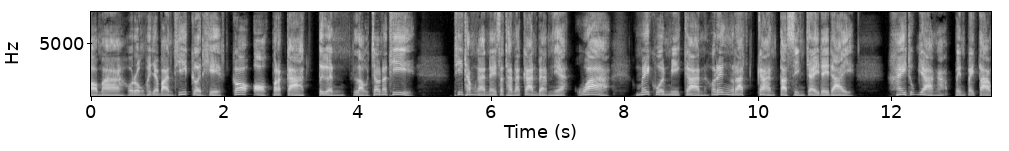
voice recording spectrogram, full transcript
ต่อมาโรงพยาบาลที่เกิดเหตุก็ออกประกาศเตือนเหล่าเจ้าหน้าที่ ที่ทำงานในสถานการณ์แบบเนี้ยว่าไม่ควรมีการเร่งรัดการตัดสินใจใด ๆ ให้ทุกอย่างอะ เป็นไปตาม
